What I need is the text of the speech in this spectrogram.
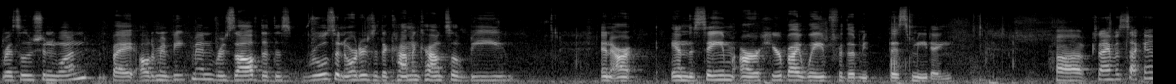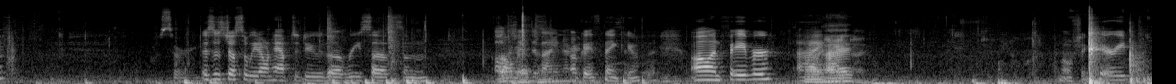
Resolution one by Alderman Beakman, resolved that the rules and orders of the Common Council be and are, and the same are hereby waived for the, this meeting. Uh, Can I have a second? Sorry. This is just so we don't have to do the recess and, Alderman Devine. okay, thank you. All in favor? Aye. Motion carried. Are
